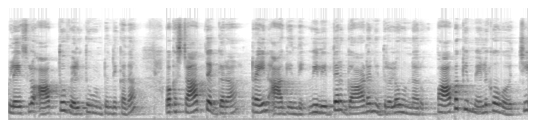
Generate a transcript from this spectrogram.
ప్లేస్లో ఆపుతూ వెళ్తూ ఉంటుంది కదా. ఒక స్టాప్ దగ్గర ట్రైన్ ఆగింది. వీళ్ళిద్దరు గాఢ నిద్రలో ఉన్నారు. పాపకి మెలకువ వచ్చి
